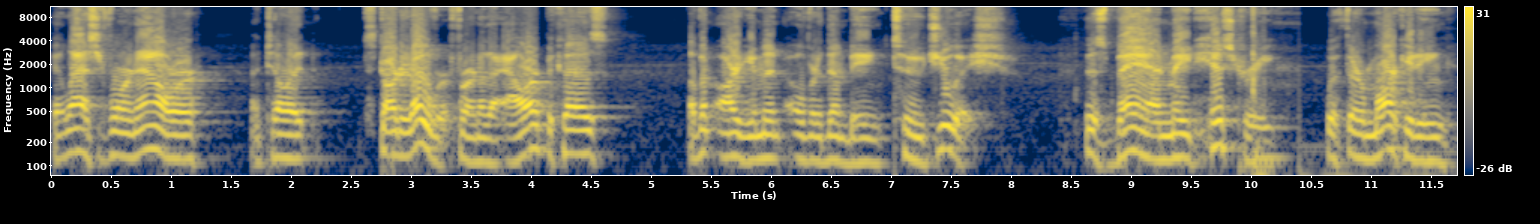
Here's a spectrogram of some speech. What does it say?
It lasted for an hour until it started over for another hour because of an argument over them being too Jewish. This band made history with their marketing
